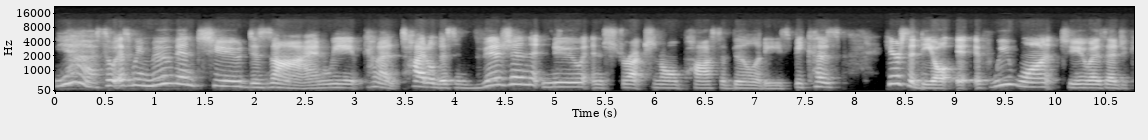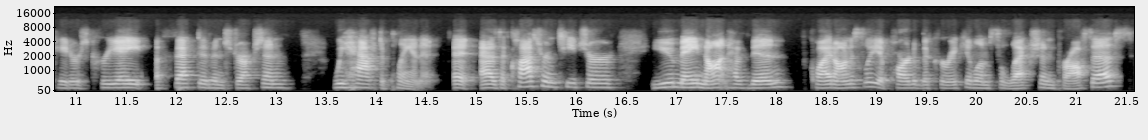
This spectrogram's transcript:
Yeah, so as we move into design, we kind of titled this Envision New Instructional Possibilities because here's the deal if we want to, as educators, create effective instruction, we have to plan it. As a classroom teacher, you may not have been, quite honestly, a part of the curriculum selection process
